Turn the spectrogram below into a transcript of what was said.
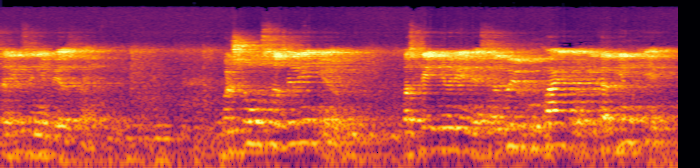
Царице Небесной. К большому сожалению, в последнее время святую купальню и кабинки,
